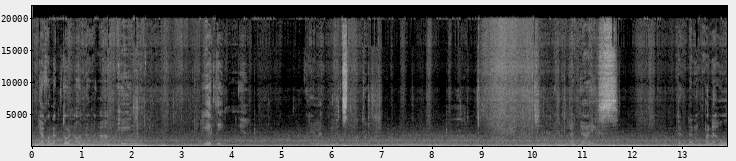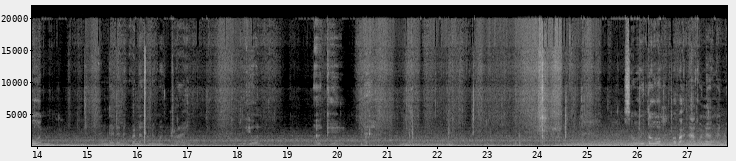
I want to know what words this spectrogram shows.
hindi ako nag-turn on ng aking heating. Ilang minutes na ba to? So, ganun lang guys. Ganda ng panahon. Ang ganda ng panahon na mag-drive. Yun. Okay. So ito, baba na ako ng ano,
